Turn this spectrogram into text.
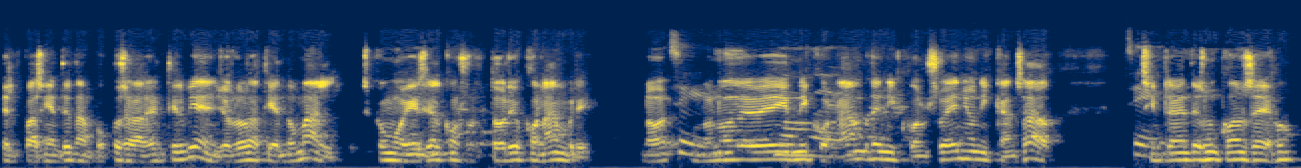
el paciente tampoco se va a sentir bien, yo los atiendo mal. Es como irse al consultorio con hambre. ¿no? Uno no debe ir ni con hambre, ni con sueño, ni cansado. Simplemente es un consejo,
